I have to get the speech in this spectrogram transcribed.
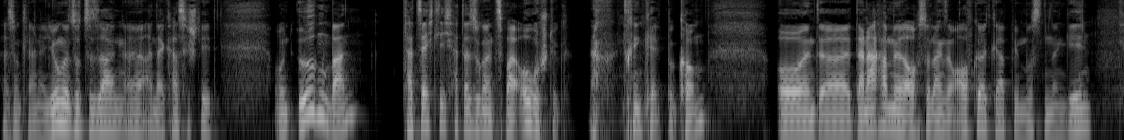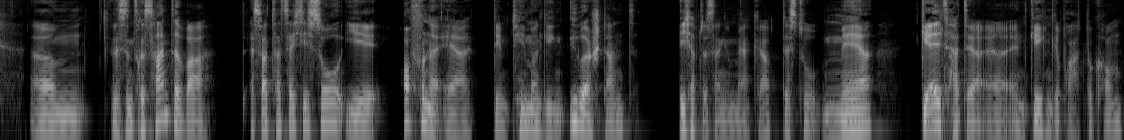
dass so ein kleiner Junge sozusagen äh, an der Kasse steht. Und irgendwann tatsächlich hat er sogar ein 2-Euro-Stück Trinkgeld bekommen. Und äh, danach haben wir auch so langsam aufgehört gehabt, wir mussten dann gehen. Ähm, das Interessante war, es war tatsächlich so, je offener er dem Thema gegenüberstand, ich habe das dann gemerkt gehabt, desto mehr Geld hat er äh, entgegengebracht bekommen.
